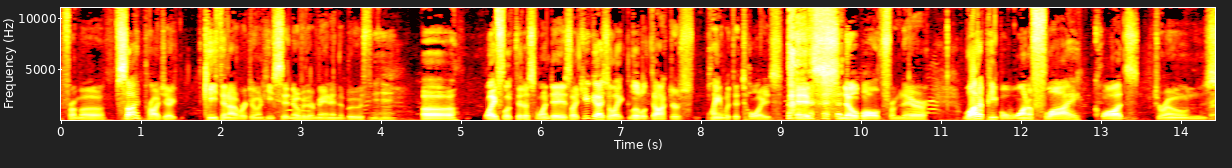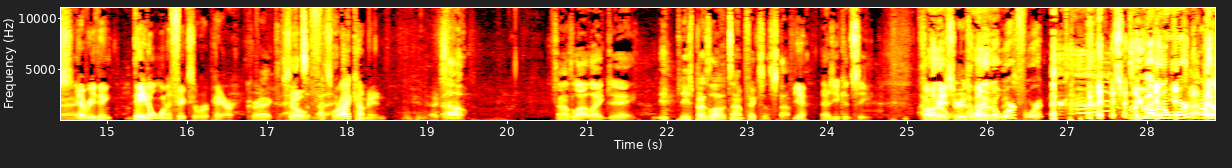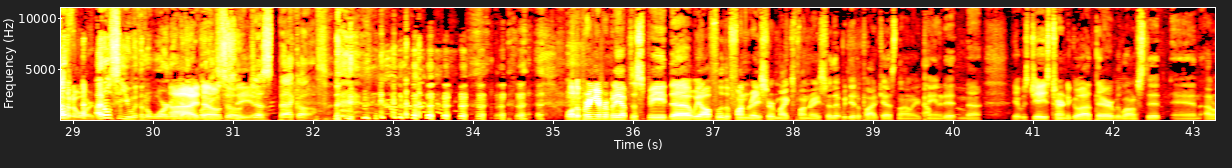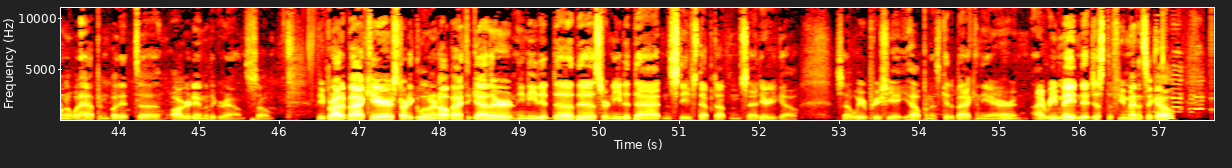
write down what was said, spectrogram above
from a side project Keith and I were doing. He's sitting over there, man, in the booth. Uh, wife looked at us one day. Is like, you guys are like little doctors playing with the toys, and it's snowballed from there. A lot of people want to fly quads, drones, Right. everything. They don't want to fix or repair. Correct. So That's that's where I come in. Excellent. Oh, Sounds a lot like Jay. He, he spends a lot of time fixing stuff. Yeah. As you can see. I want, Fundraiser is I want an award business. for it. Do you have an award? I don't have an award. I don't see you with an award over I there, buddy. don't so see ya. just back off. Well, to bring everybody up to speed, uh, we all flew the fundraiser, Mike's fundraiser that we did a podcast on. We painted it, and uh, it was Jay's turn to go out there. We launched it, and I don't know what happened, but it uh, augured into the ground. So he brought it back here, started gluing it all back together, and he needed uh, this or needed that, and Steve stepped up and said, "Here you go." So we appreciate you helping us get it back in the air, and I remade it just a few minutes ago.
